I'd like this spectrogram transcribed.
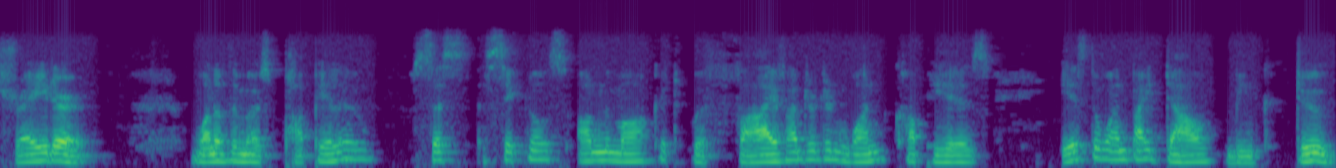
trader. One of the most popular signals on the market with 501 copiers is the one by Dao Mink Do.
